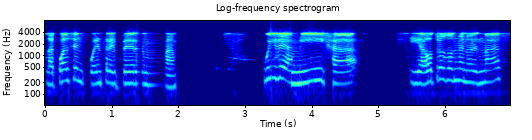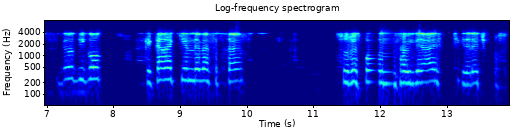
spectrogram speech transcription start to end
la cual se encuentra enferma, cuide a mi hija y a otros dos menores más, yo digo que cada quien debe aceptar sus responsabilidades y derechos.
